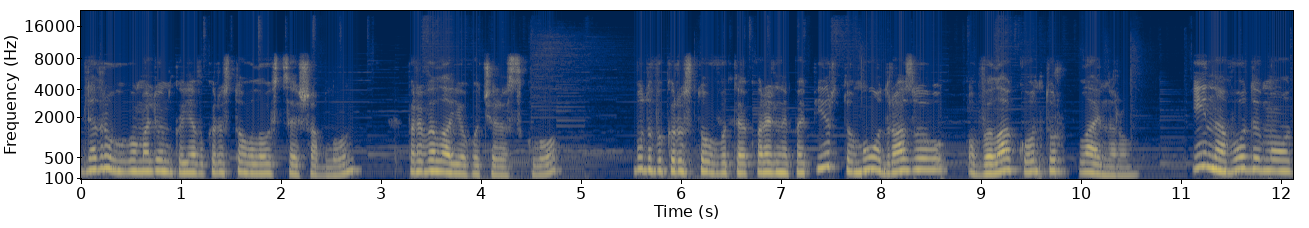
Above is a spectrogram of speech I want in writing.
Для другого малюнка я використовувала ось цей шаблон, перевела його через скло. Буду використовувати акварельний папір, тому одразу обвела контур лайнером. І наводимо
